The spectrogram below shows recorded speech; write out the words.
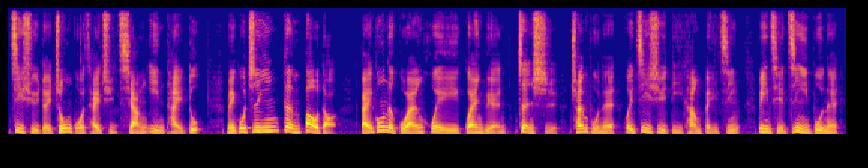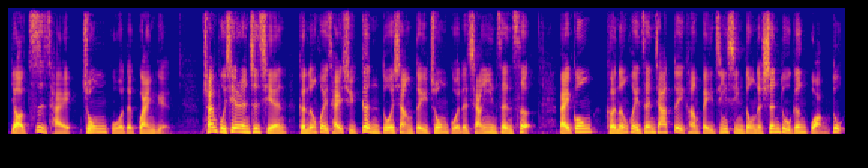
继续对中国采取强硬态度。美国之音更报道，白宫的国安会官员证实，川普呢会继续抵抗北京，并且进一步呢要制裁中国的官员。川普卸任之前，可能会采取更多项对中国的强硬政策。白宫可能会增加对抗北京行动的深度跟广度，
